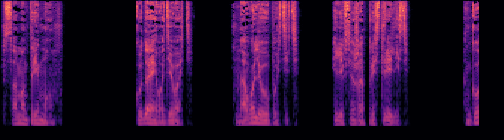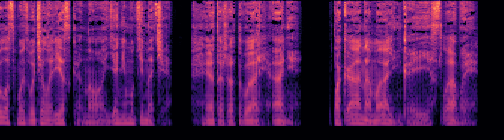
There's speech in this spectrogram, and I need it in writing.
В самом прямом. Куда его девать? На волю выпустить? Или все же пристрелить? Голос мой звучал резко, но я не мог иначе. Это же тварь, Аня. Пока она маленькая и слабая.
